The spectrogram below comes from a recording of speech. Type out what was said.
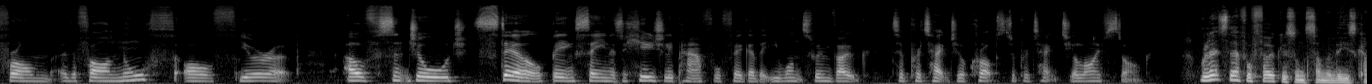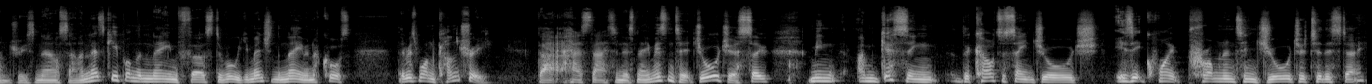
from the far north of Europe of St George still being seen as a hugely powerful figure that you want to invoke to protect your crops, to protect your livestock. Well, let's therefore focus on some of these countries now, Sam, and let's keep on the name first of all. You mentioned the name, and of course, there is one country that has that in its name, isn't it? Georgia. So, I mean, I'm guessing the cult of St. George, is it quite prominent in Georgia to this day?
